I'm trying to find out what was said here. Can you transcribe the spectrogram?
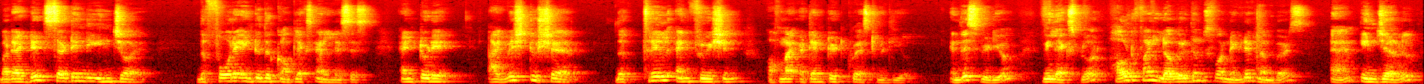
but I did certainly enjoy the foray into the complex analysis. And today, I wish to share the thrill and fruition of my attempted quest with you. In this video, we'll explore how to find logarithms for negative numbers and in general,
